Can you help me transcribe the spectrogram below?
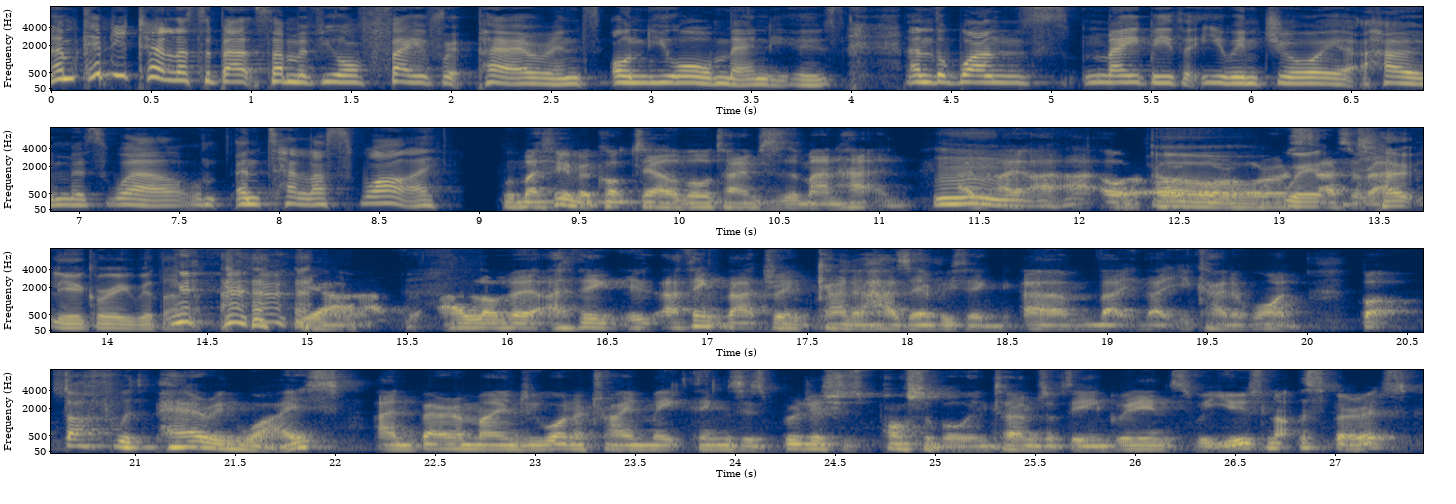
Um, can you tell us about some of your favourite pairings on your menus and the ones maybe that you enjoy at home as well, and tell us why? Well, my favorite cocktail of all times is a Manhattan. Mm. I, I, I, or, or, oh, or, or a Sazerac. totally agree with that. yeah, I love it. I think I think that drink kind of has everything um, that that you kind of want. But stuff with pairing wise, and bear in mind, we want to try and make things as British as possible in terms of the ingredients we use, not the spirits,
